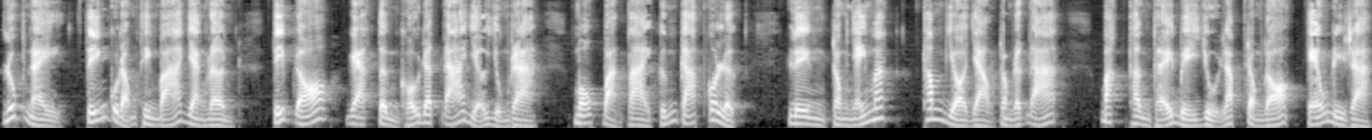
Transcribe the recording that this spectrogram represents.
Lúc này, tiếng của Động Thiên Bá vang lên, tiếp đó gạt từng khối đất đá dở dụng ra, một bàn tay cứng cáp có lực, liền trong nháy mắt thăm dò vào trong đất đá, bắt thân thể bị vùi lấp trong đó kéo đi ra.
